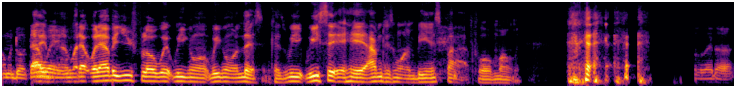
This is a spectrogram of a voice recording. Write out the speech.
I'm gonna do it that Hey, way. man, whatever, whatever you flow with, we going we gonna listen because we we sitting here. I'm just want to be inspired for a moment. pull it up.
